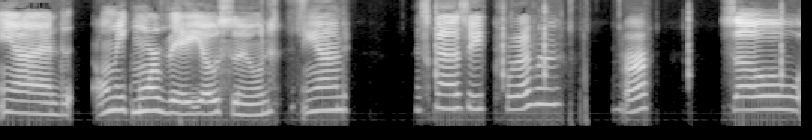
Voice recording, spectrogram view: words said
And I'll make more videos soon. And it's gonna take forever. So,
